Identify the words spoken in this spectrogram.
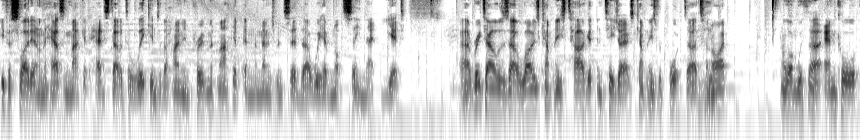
if a slowdown in the housing market had started to leak into the home improvement market, and the management said, uh, We have not seen that yet. Uh, retailers, uh, Lowe's companies, Target, and TJX companies report tonight along with uh, Amcor,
